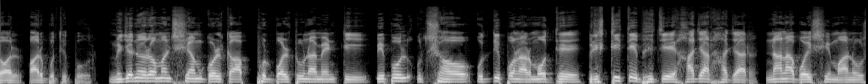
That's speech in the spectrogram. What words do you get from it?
দল, Parbatipur. Mizanur Rahman Shiyam gold cup football টুর্নামেন্টটি বিপুল উৎসাহ উদ্দীপনার মধ্যে বৃষ্টিতে ভিজে হাজার হাজার নানা বয়সী মানুষ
